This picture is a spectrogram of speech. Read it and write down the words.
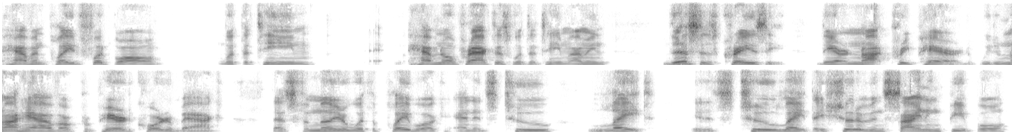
haven't played football with the team, have no practice with the team. I mean, this is crazy. They are not prepared. We do not have a prepared quarterback that's familiar with the playbook, and it's too late. It's too late. They should have been signing people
